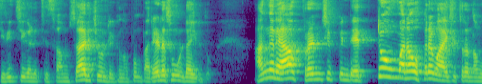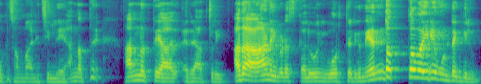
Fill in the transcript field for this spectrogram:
ചിരിച്ച് കളിച്ച് സംസാരിച്ചുകൊണ്ടിരിക്കുന്നു. ഒപ്പം പരേഡസും ഉണ്ടായിരുന്നു. അങ്ങനെ ആ ഫ്രണ്ട്ഷിപ്പിന്റെ ഏറ്റവും മനോഹരമായ ചിത്രം നമുക്ക് സമ്മാനിച്ചില്ലേ അന്നത്തെ അന്നത്തെ ആ രാത്രി. അതാണ് ഇവിടെ സ്കലോനി ഓർത്തെടുക്കുന്നത്. എന്തൊക്കെ വൈര്യമുണ്ടെങ്കിലും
